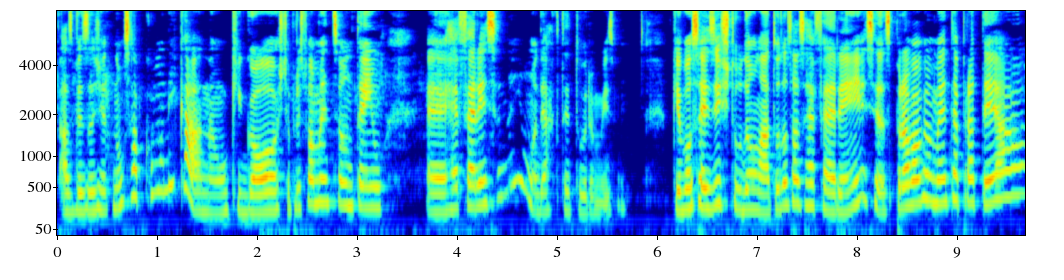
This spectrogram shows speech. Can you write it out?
às vezes a gente não sabe comunicar, não, o que gosta. Principalmente se eu não tenho é, referência nenhuma de arquitetura mesmo. Porque vocês estudam lá todas as referências, provavelmente é pra ter a,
